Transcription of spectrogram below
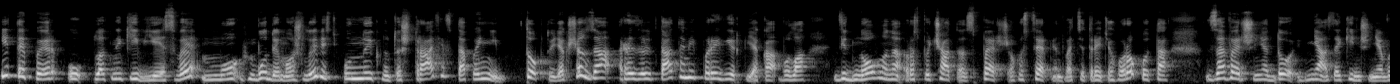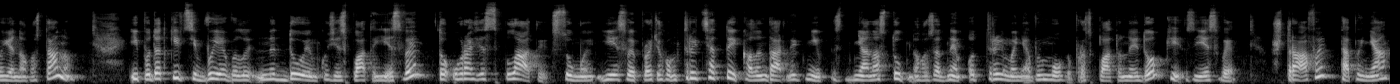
І тепер у платників єСВ буде можливість уникнути штрафів та пені. Тобто, якщо за результатами перевірки, яка була відновлена, розпочата з 1 серпня 2023 року та завершення до дня закінчення воєнного стану, і податківці виявили недоїмку зі сплати ЄСВ, то у разі сплати суми ЄСВ протягом 30 календарних днів з дня наступного за днем отримання вимоги про сплату недоїмки з ЄСВ, штрафи та пеня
